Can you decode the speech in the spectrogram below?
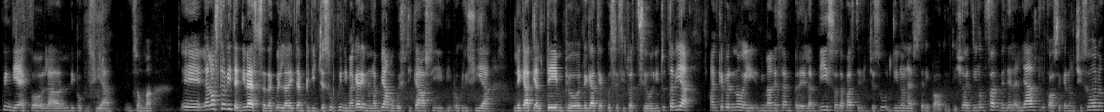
Quindi ecco la, l'ipocrisia, insomma. E la nostra vita è diversa da quella dei tempi di Gesù, quindi magari non abbiamo questi casi di ipocrisia legati al Tempio, legati a queste situazioni. Tuttavia, anche per noi rimane sempre l'avviso da parte di Gesù di non essere ipocriti, cioè di non far vedere agli altri cose che non ci sono,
